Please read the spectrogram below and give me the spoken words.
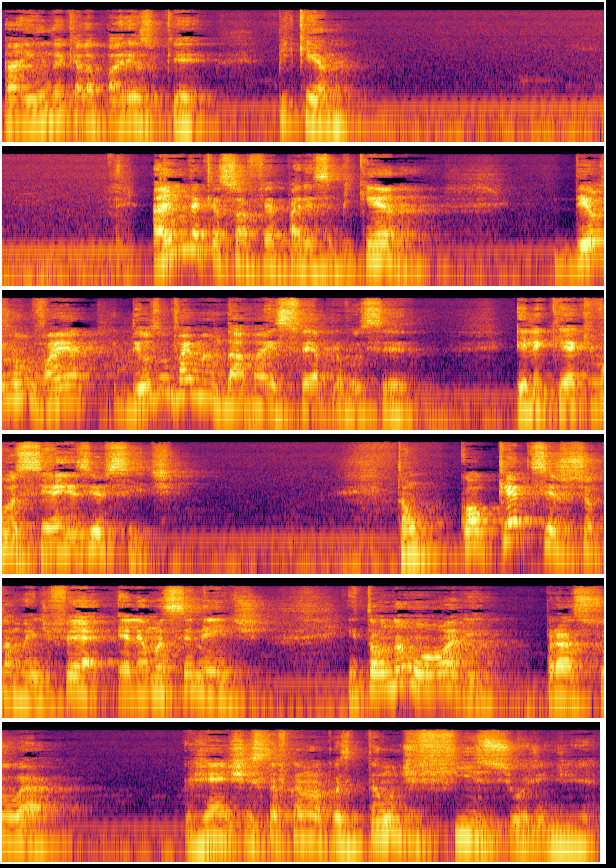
ainda que ela pareça o quê? Pequena. Ainda que a sua fé pareça pequena, Deus não vai, Deus não vai mandar mais fé para você. Ele quer que você a exercite. Então, qualquer que seja o seu tamanho de fé, ela é uma semente. Então, não olhe para a sua. Gente, isso está ficando uma coisa tão difícil hoje em dia.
